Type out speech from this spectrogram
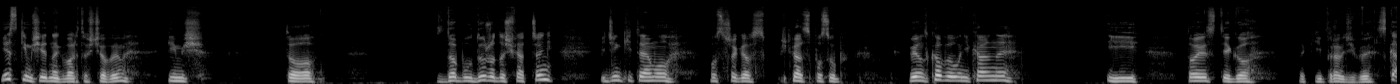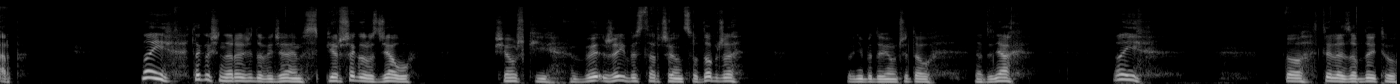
jest kimś jednak wartościowym, kimś, kto zdobył dużo doświadczeń i dzięki temu postrzega świat w sposób wyjątkowy, unikalny i to jest jego taki prawdziwy skarb. No i tego się na razie dowiedziałem z pierwszego rozdziału książki Wy, Żyj wystarczająco dobrze. Pewnie będę ją czytał na dniach. No i to tyle z update'u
